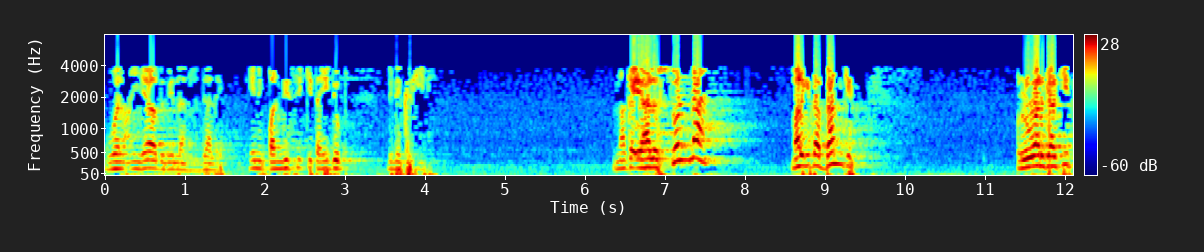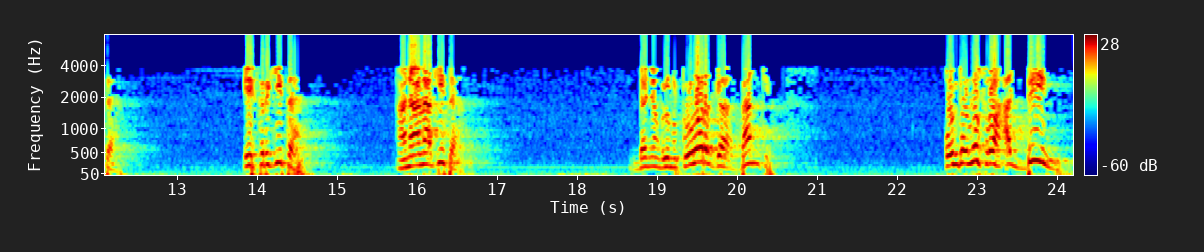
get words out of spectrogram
Wal iyadu billah Ini kondisi kita hidup di negeri ini. Maka ya sunnah, mari kita bangkit. Keluarga kita, istri kita, anak-anak kita, dan yang belum keluarga bangkit untuk nusrah ad-din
